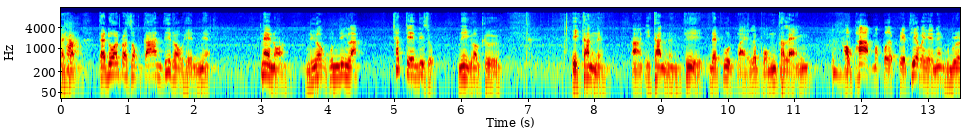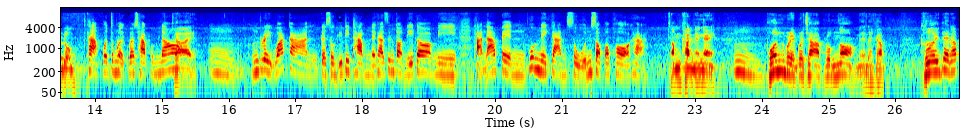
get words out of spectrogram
นะครับ ค่ะ แต่โดยประสบการณ์ที่เราเห็นเนี่ยแน่นอนเหนื้อกว่าคุณยิ่งรักษณ์ชัดเจนที่สุดนี่ก็คือ อีกท่านหนึ่งอ่าอีกท่านหนึ่งที่ได้พูดไปแล้วผมแถลง เอาภาพมาเปิดเปรียบเทียบไปเห็นเนี่ยคุณบุรดม ค่ะพลตำรวจประชาพรหมนอกใช่ อืมรัฐมนตรีว่าการกระทรวงยุติธรรมนะคะ ซึ่งตอนนี้ก็มีฐานะเป็นผู้อำนวยการศูนย์สปพค่ะ สำคัญยังไง อืม พลตำรวจประชาพรหมนอกเนี่ยนะครับ เคยได้รับ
